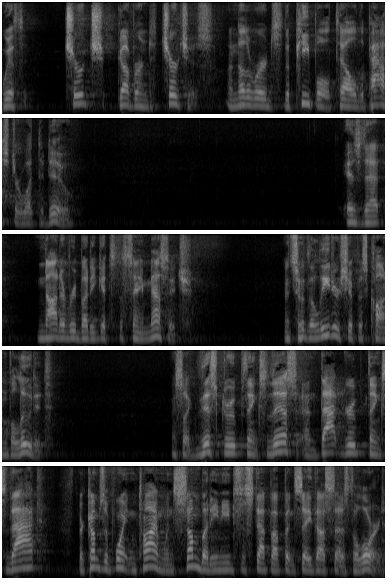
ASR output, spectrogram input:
with church governed churches, in other words, the people tell the pastor what to do, is that not everybody gets the same message. And so the leadership is convoluted. It's like this group thinks this and that group thinks that. There comes a point in time when somebody needs to step up and say, Thus says the Lord.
